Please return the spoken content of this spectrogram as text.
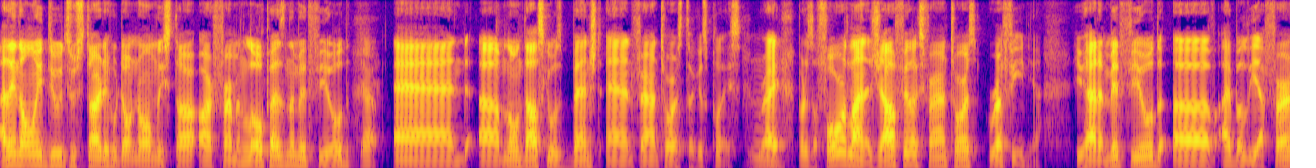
I think the only dudes who started who don't normally start are Fermin Lopez in the midfield Yeah. and um, Lewandowski was benched and Ferran Torres took his place, Hmm. right? But as a forward line, it's João Felix, Ferran Torres, Raphinha. You had a midfield of I believe yeah, Fer,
